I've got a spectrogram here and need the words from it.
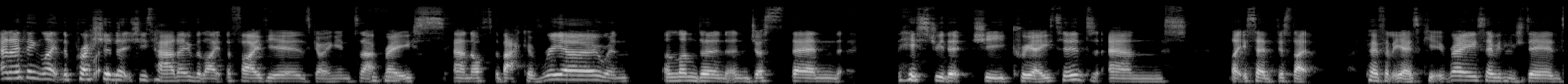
And I think like the pressure that she's had over like the five years going into that mm-hmm. race and off the back of Rio and and London and just then history that she created and like you said, just that perfectly executed race, everything she did.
